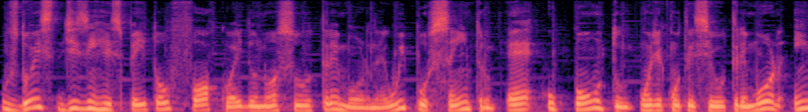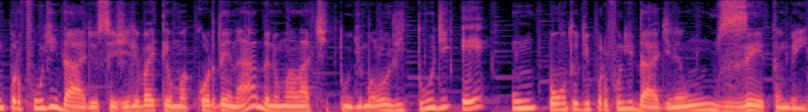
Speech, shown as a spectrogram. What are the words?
Os dois dizem respeito ao foco aí do nosso tremor, né? O hipocentro é o ponto onde aconteceu o tremor em profundidade, ou seja, ele vai ter uma coordenada, né? uma latitude, uma longitude e um ponto de profundidade, né? Um Z também,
